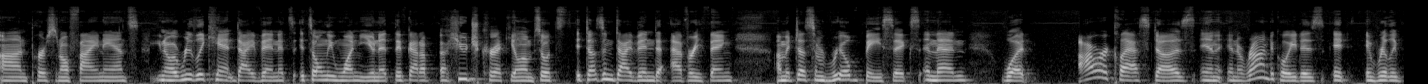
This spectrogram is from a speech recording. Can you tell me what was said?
on personal finance. You know, it really can't dive in. It's it's only one unit. They've got a, a huge curriculum, so it's it doesn't dive into everything. Um, it does some real basics, and then what our class does in in a Irondequoit is it it really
